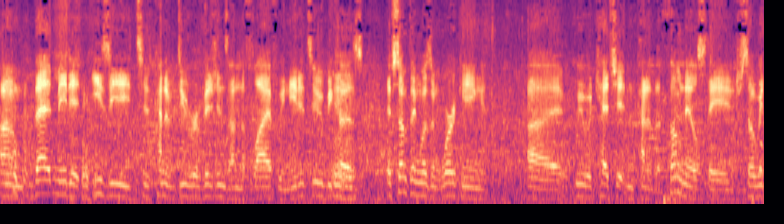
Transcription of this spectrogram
Um, that made it easy to kind of do revisions on the fly if we needed to, because Mm-hmm. if something wasn't working, uh, we would catch it in kind of the thumbnail stage. So we,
